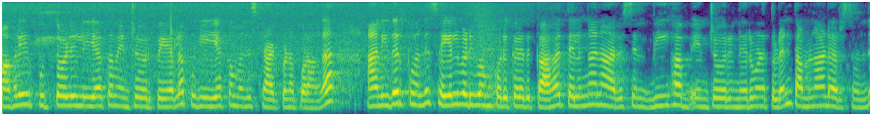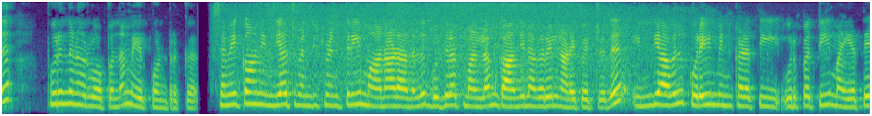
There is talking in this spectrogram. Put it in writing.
மகளிர் புத்தொழில் இயக்கம் என்ற ஒரு பெயரில் புதிய இயக்கம் வந்து ஸ்டார்ட் பண்ண போகிறாங்க அண்ட் இதற்கு வந்து செயல் வடிவம் கொடுக்கறதுக்காக தெலுங்கானா அரசின் விஹப் என்ற ஒரு நிறுவனத்துடன் தமிழ்நாடு அரசு வந்து புரிந்துணர்வு ஒப்பந்தம் மேற்கொண்டிருக்கு. Semicon India twenty twenty three மாநாடானது குஜராத் மாநிலம் காந்தி நகரில் நடைபெற்றது. இந்தியாவில் குறை மின்கடத்தி உற்பத்தி மையத்தை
